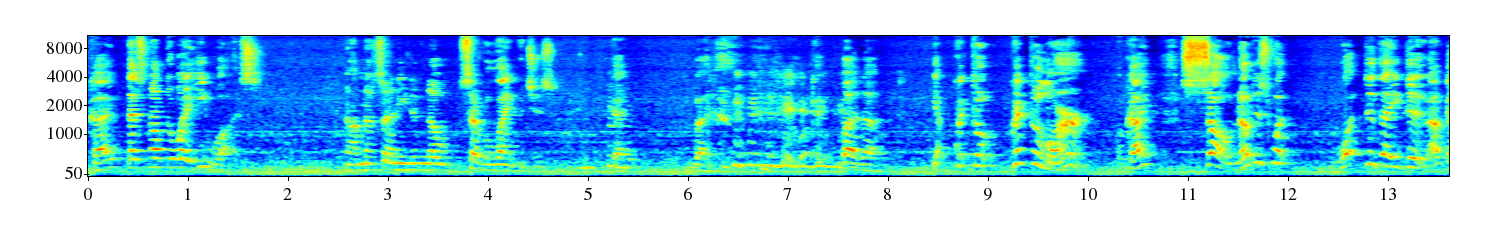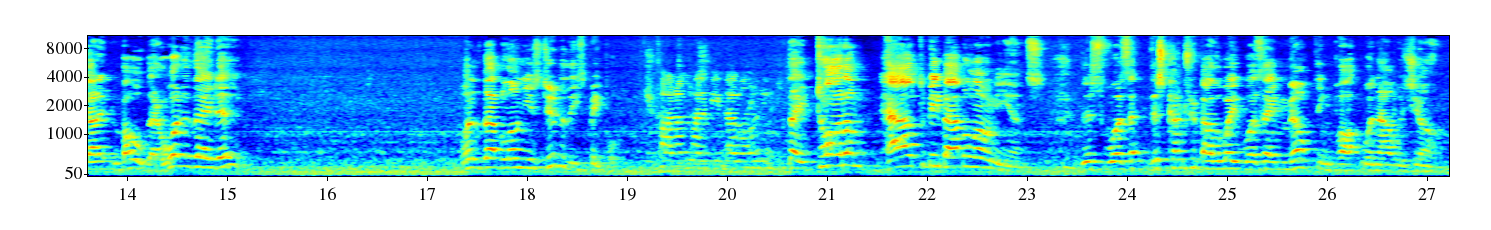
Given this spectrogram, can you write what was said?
Okay? That's not the way he was. Now, I'm not saying he didn't know several languages. Okay? But, okay, but uh, yeah, quick to quick to learn. Okay? So notice what what did they do? I've got it in bold there. What did they do? What did the Babylonians do to these people? They Taught them how to be Babylonian. They taught them how to be Babylonians. This was a, this country, by the way, was a melting pot when I was young.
